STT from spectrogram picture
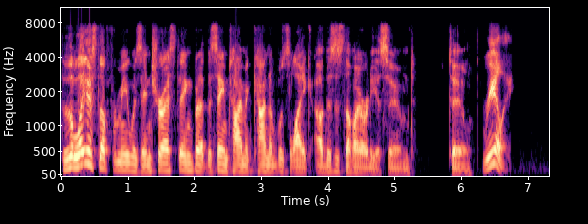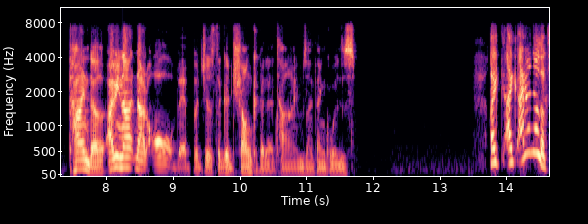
the Leia stuff for me was interesting, but at the same time, it kind of was like, oh, this is stuff I already assumed, too. Really? Kind of. I mean, not not all of it, but just a good chunk of it at times. I think was. Like I, I don't know. Look,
